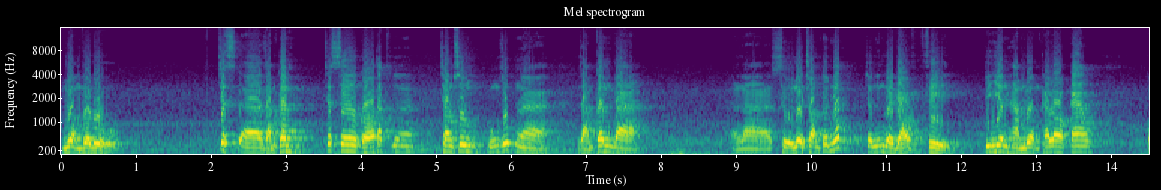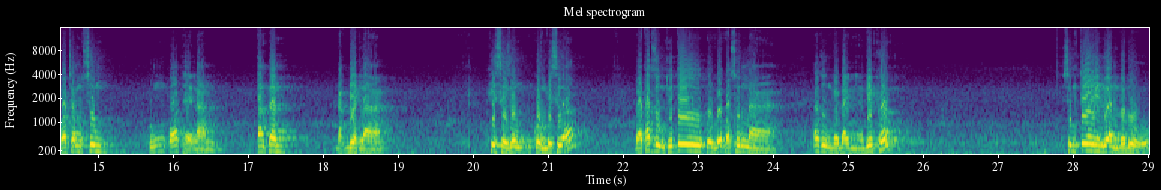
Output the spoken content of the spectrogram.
lượng vừa đủ chất uh, giảm cân, chất xơ có tác uh, trong sung cũng giúp là giảm cân và là sự lựa chọn tốt nhất cho những người béo phì. Tuy nhiên hàm lượng calo cao có trong sung cũng có thể làm tăng cân, đặc biệt là khi sử dụng cùng với sữa. Và tác dụng thứ tư cùng với quả sung là tác dụng về bệnh viêm khớp. Sung tươi lượng vừa đủ,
